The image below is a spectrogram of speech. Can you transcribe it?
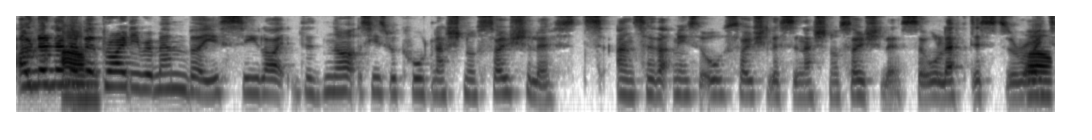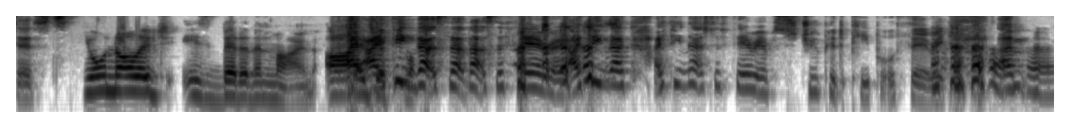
Oh no, no, no! Um, but Bridie, remember, you see, like the Nazis were called National Socialists, and so that means that all socialists are National Socialists, so all leftists are rightists. Well, your knowledge is better than mine. I, I, I think that's that. That's the theory. I think that I think that's the theory of stupid people theory. Um,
